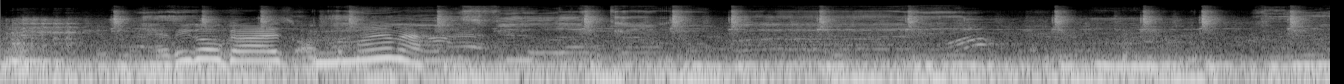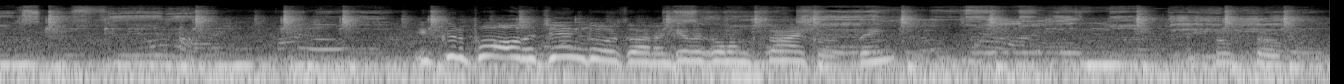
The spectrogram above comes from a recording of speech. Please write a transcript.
Here we go guys, on the Miami. He's gonna put all the jingles on and give us a long cycle, I think. Hope so.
